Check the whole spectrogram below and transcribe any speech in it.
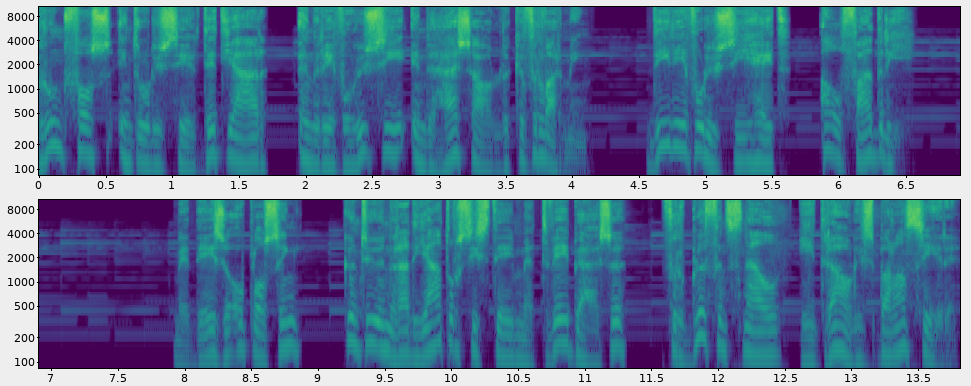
Groenfos introduceert dit jaar een revolutie in de huishoudelijke verwarming. Die revolutie heet Alpha 3. Met deze oplossing kunt u een radiatorsysteem met twee buizen verbluffend snel hydraulisch balanceren.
